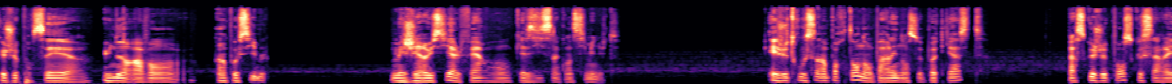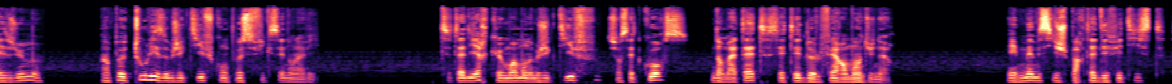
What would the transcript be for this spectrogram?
que je pensais euh, une heure avant euh, impossible. Mais j'ai réussi à le faire en quasi 56 minutes. Et je trouve ça important d'en parler dans ce podcast parce que je pense que ça résume un peu tous les objectifs qu'on peut se fixer dans la vie. C'est-à-dire que moi, mon objectif sur cette course, dans ma tête, c'était de le faire en moins d'une heure. Et même si je partais défaitiste,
